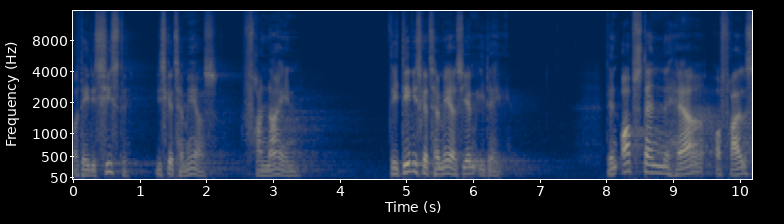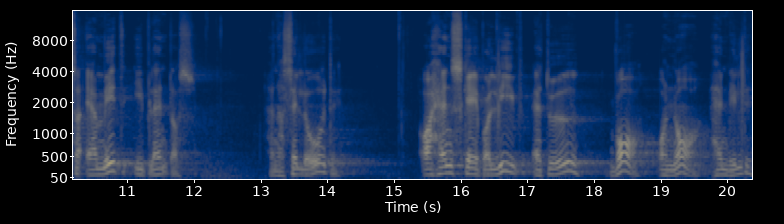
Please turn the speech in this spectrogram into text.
Og det er det sidste, vi skal tage med os fra nejen. Det er det, vi skal tage med os hjem i dag. Den opstandende Herre og frelser er midt i blandt os. Han har selv lovet det. Og han skaber liv af døde, hvor og når han vil det.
